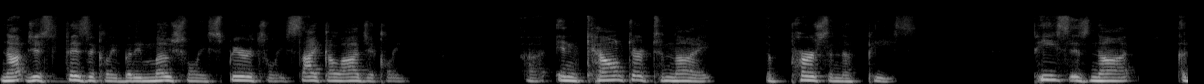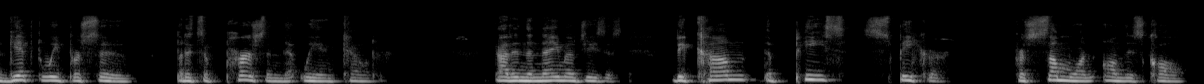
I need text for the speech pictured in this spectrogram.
not just physically, but emotionally, spiritually, psychologically. Uh, encounter tonight the person of peace. Peace is not a gift we pursue, but it's a person that we encounter. God, in the name of Jesus, become the peace speaker for someone on this call.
